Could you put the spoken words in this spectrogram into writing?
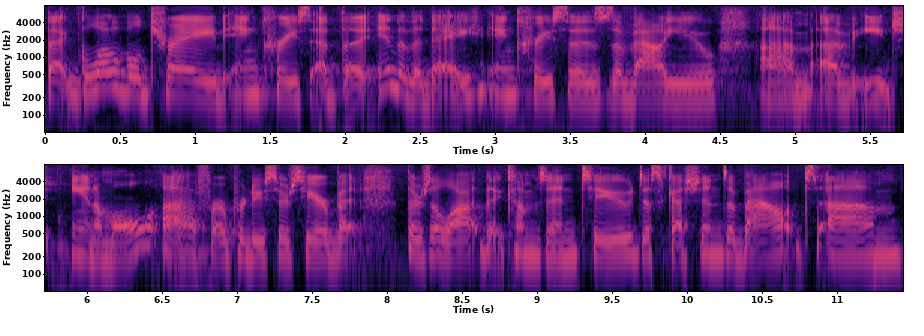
that global trade increase at the end of the day increases the value um, of each animal uh, for producers here. But there's a lot that comes into discussions about. Um,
